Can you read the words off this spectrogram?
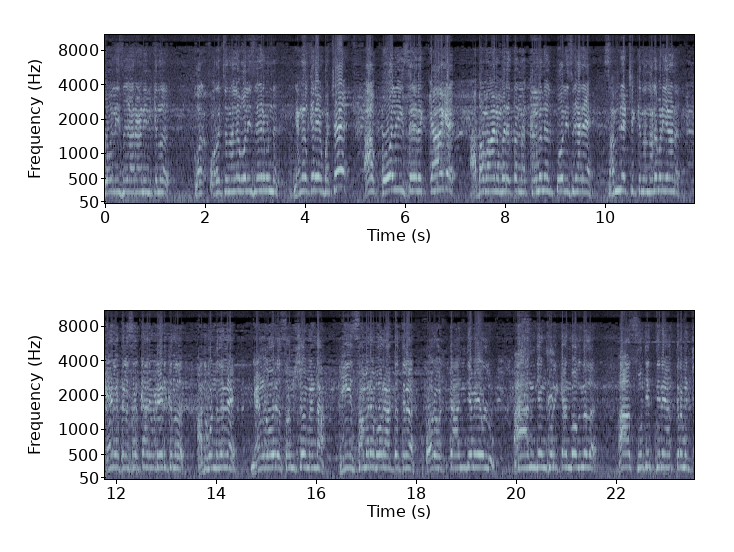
പോലീസുകാരാണ് ഇരിക്കുന്നത്. കുറച്ച് നല്ല പോലീസുകാരുമുണ്ട്. ഞങ്ങൾക്കറിയാം. പക്ഷേ ആ പോലീസ് സേനയ്ക്കാകെ അപമാനം വരുത്തുന്ന ക്രിമിനൽ പോലീസുകാരെ സംരക്ഷിക്കുന്ന നടപടിയാണ് കേരളത്തിലെ സർക്കാർ ഇവിടെ എടുക്കുന്നത്. അതുകൊണ്ട് തന്നെ ഞങ്ങൾ ഒരു സംശയവും വേണ്ട. ഈ സമര പോരാട്ടത്തിന് ഒരൊറ്റ അന്ത്യമേ ഉള്ളൂ. ആ അന്ത്യം കുറിക്കാൻ പോകുന്നത് ആ സുജിത്തിനെ ആക്രമിച്ച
